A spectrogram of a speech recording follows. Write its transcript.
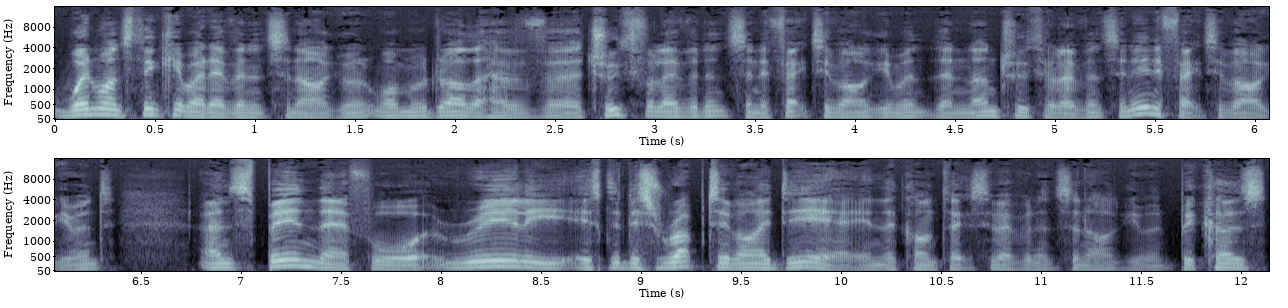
when one's thinking about evidence and argument, one would rather have uh, truthful evidence and effective argument than untruthful evidence and ineffective argument. And spin, therefore, really is the disruptive idea in the context of evidence and argument because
